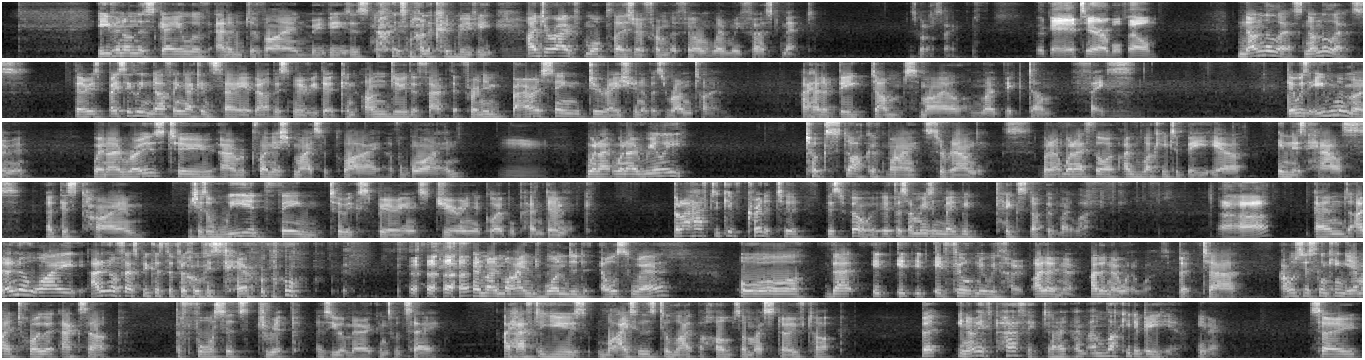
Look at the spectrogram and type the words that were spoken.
Even on the scale of Adam Devine movies, it's not, it's not a good movie. I derived more pleasure from the film when we first met. Is what I'll say. Okay, a terrible film. Nonetheless, nonetheless, there is basically nothing I can say about this movie that can undo the fact that for an embarrassing duration of its runtime, I had a big dumb smile on my big dumb face. There was even a moment when I rose to uh, replenish my supply of wine, Mm. when I when I really took stock of my surroundings. When I, when I thought I'm lucky to be here in this house at this time, which is a weird thing to experience during a global pandemic. But I have to give credit to this film. It for some reason made me take stock of my life. Uh huh. And I don't know why, I don't know if that's because the film is terrible and my mind wandered elsewhere, or that it, it, it, it filled me with hope. I don't know. I don't know what it was. But uh, I was just thinking, yeah, my toilet acts up. The faucets drip, as you Americans would say. I have to use lighters to light the hobs on my stovetop. But, you know, it's perfect, and I, I'm, I'm lucky to be here, you know. So,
